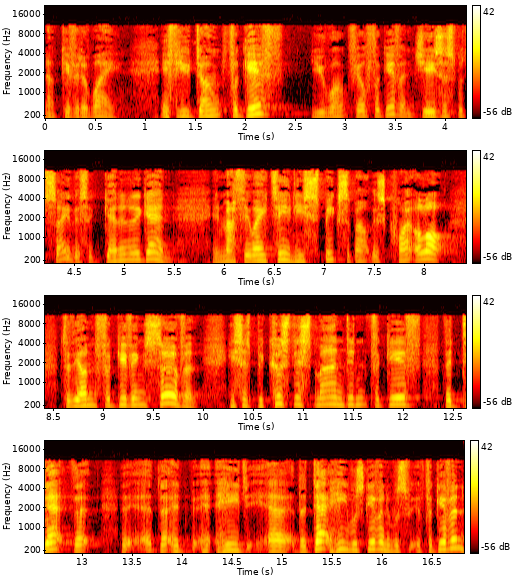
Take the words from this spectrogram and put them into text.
now give it away. If you don't forgive, you won't feel forgiven. Jesus would say this again and again. In Matthew 18, he speaks about this quite a lot to the unforgiving servant. He says, Because this man didn't forgive the debt that he, uh, the debt he was given was forgiven,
